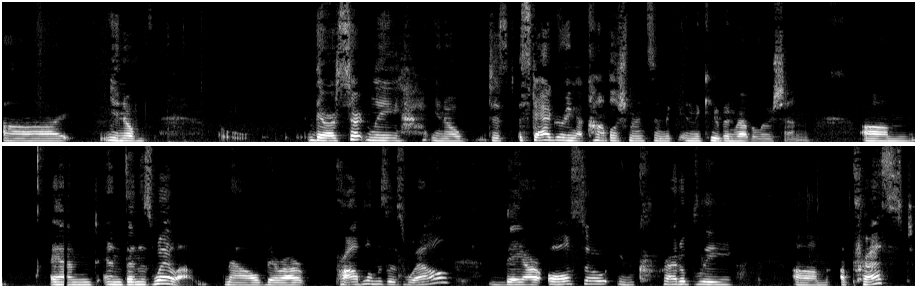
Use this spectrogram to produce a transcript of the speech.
uh, you know, there are certainly, you know, just staggering accomplishments in the in the Cuban Revolution, um, and and Venezuela. Now there are problems as well. They are also incredibly um, oppressed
